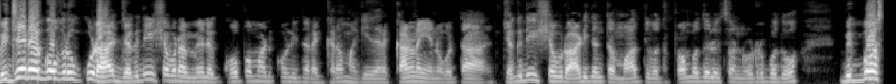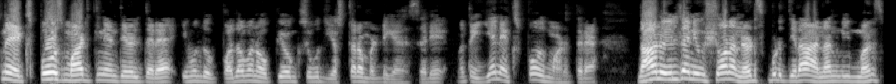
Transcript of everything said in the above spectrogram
ವಿಜಯ್ ರಘು ಅವರು ಕೂಡ ಜಗದೀಶ್ ಅವರ ಮೇಲೆ ಕೋಪ ಮಾಡ್ಕೊಂಡಿದ್ದಾರೆ, ಗರಂ ಆಗಿದ್ದಾರೆ. ಕಾರಣ ಏನು ಗೊತ್ತಾ? ಜಗದೀಶ್ ಅವರು ಆಡಿದಂತ ಮಾತು ಇವತ್ತು ಪ್ರಮೋದಲ್ಲೂ ಸಹ ನೋಡಿರ್ಬೋದು. ಬಿಗ್ ಬಾಸ್ನ ಎಕ್ಸ್ಪೋಸ್ ಮಾಡ್ತೀನಿ ಅಂತ ಹೇಳ್ತಾರೆ. ಈ ಒಂದು ಪದವನ್ನು ಉಪಯೋಗಿಸುವುದು ಎಷ್ಟರ ಮಟ್ಟಿಗೆ ಸರಿ? ಮತ್ತೆ ಏನ್ ಎಕ್ಸ್ಪೋಸ್ ಮಾಡ್ತಾರೆ? ನಾನು ಇಲ್ದೆ ನೀವು ಶೋನ ನಡೆಸ್ಬಿಡ್ತೀರಾ? ನನ್ಗೆ ಮನ್ಸ್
